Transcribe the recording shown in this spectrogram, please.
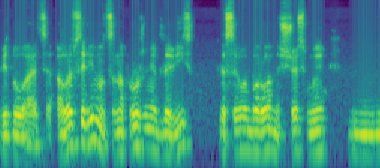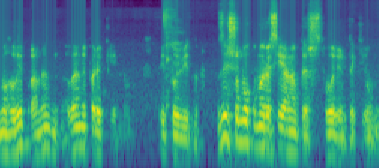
відбувається. Але все рівно це напруження для військ, для сил оборони. Щось ми могли б, але не перекинемо. Відповідно, з іншого боку, ми росіянам теж створюємо такі умови.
